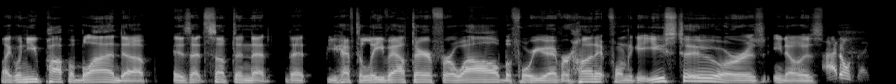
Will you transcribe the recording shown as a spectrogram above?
like when you pop a blind up? Is that something that that you have to leave out there for a while before you ever hunt it for them to get used to, or is you know is I don't think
